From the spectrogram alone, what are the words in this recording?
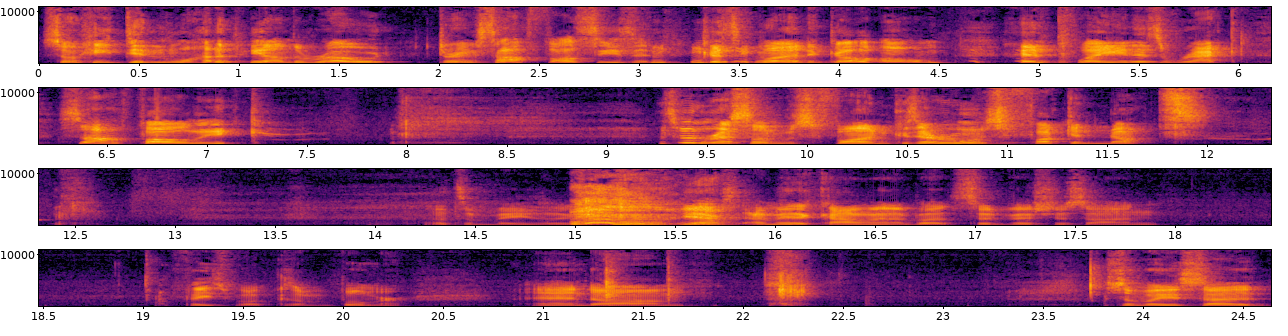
So he didn't want to be on the road during softball season because he wanted to go home and play in his rec softball league. That's when wrestling was fun because everyone was fucking nuts. That's amazing. yeah, I made a comment about Sid Vicious on Facebook because I'm a boomer, and um, somebody said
